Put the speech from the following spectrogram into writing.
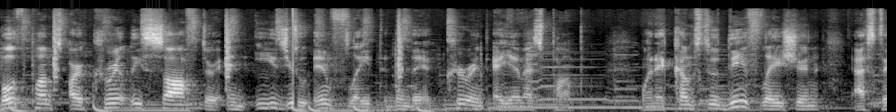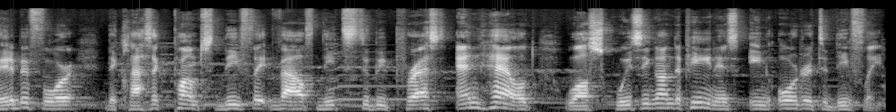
Both pumps are currently softer and easier to inflate than the current AMS pump. When it comes to deflation, as stated before, the classic pump's deflate valve needs to be pressed and held while squeezing on the penis in order to deflate.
